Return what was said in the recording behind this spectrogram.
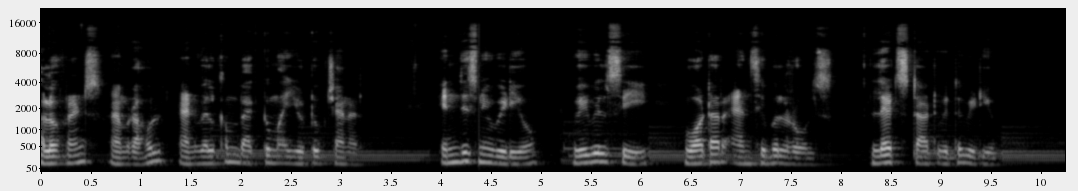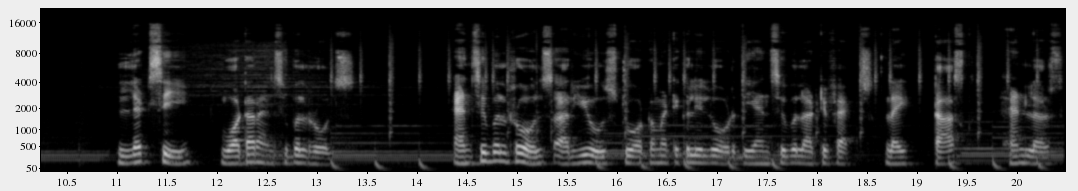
Hello friends, I am Rahul and welcome back to my YouTube channel. In this new video, we will see what are Ansible roles. Let's start with the video. Let's see what are Ansible roles. Ansible roles are used to automatically load the Ansible artifacts like tasks, handlers,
